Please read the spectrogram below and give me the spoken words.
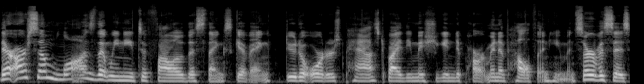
there are some laws that we need to follow this Thanksgiving due to orders passed by the Michigan Department of Health and Human Services.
